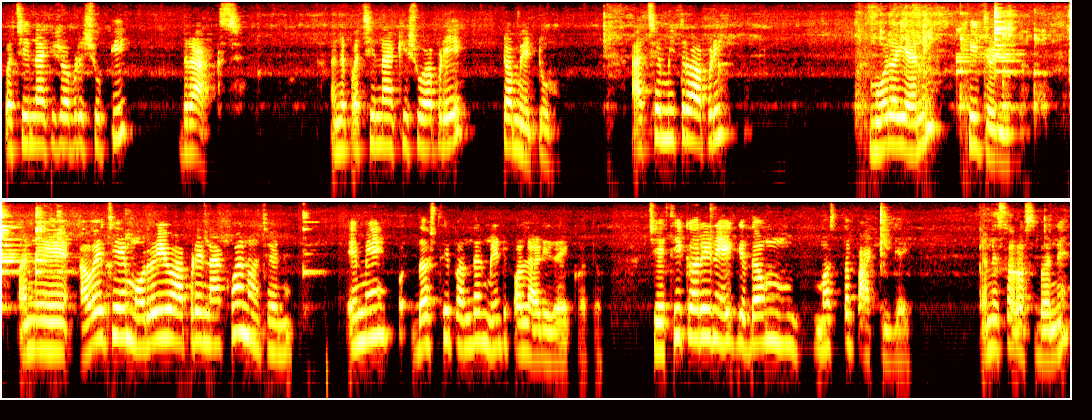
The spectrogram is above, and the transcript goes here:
પછી નાખીશું આપણે સૂકી દ્રાક્ષ. અને પછી નાખીશું આપણે એક ટમેટું. આ છે મિત્રો આપણી મોરૈયાની ખીચડી. અને હવે જે મોરૈયો આપણે નાખવાનો છે ને, એ મેં દસથી પંદર મિનિટ પલાળી રાખ્યો હતો. જેથી કરીને એકદમ મસ્ત પાકી જાય અને સરસ બને.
